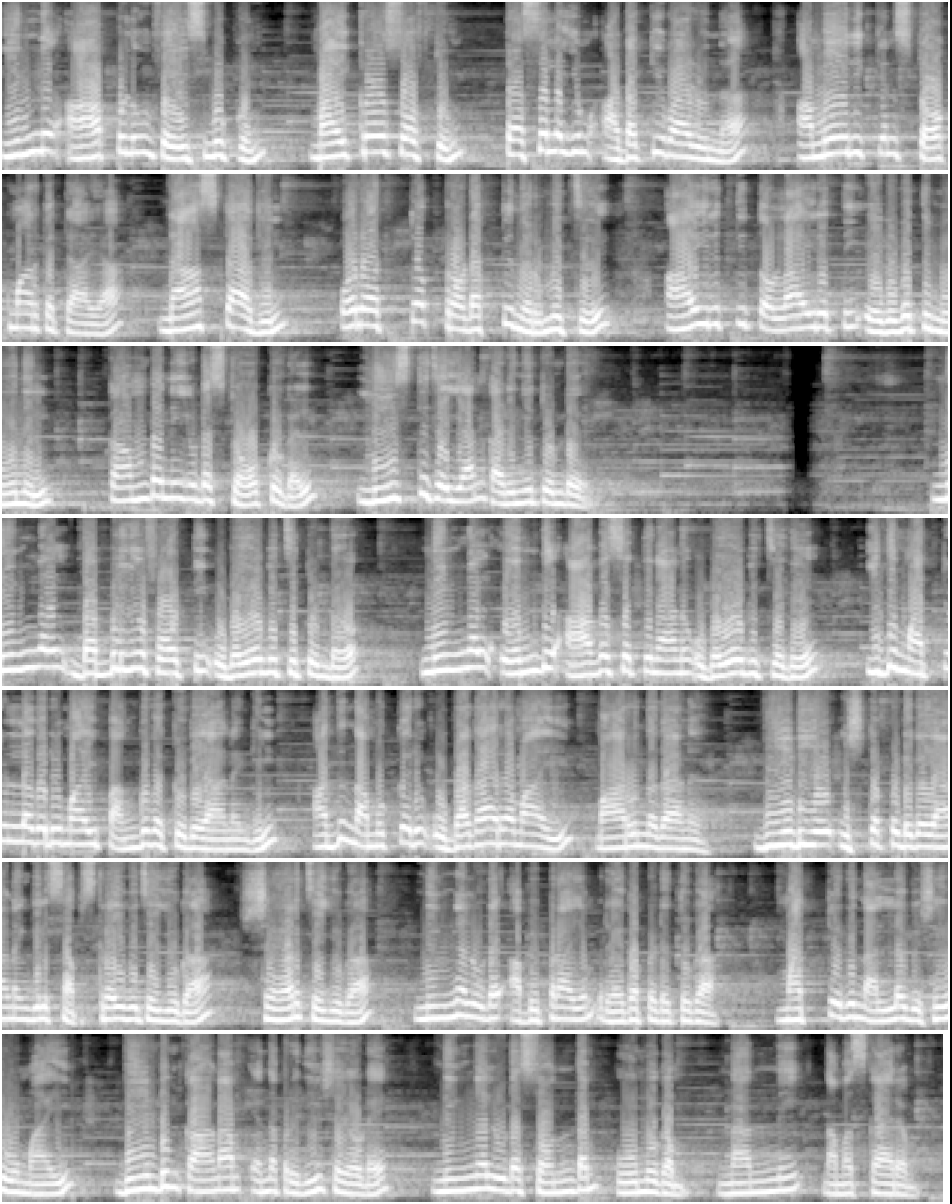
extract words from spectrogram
ഇന്ന് ആപ്പിളും ഫേസ്ബുക്കും മൈക്രോസോഫ്റ്റും ടെസലയും അടക്കി വാഴുന്ന അമേരിക്കൻ സ്റ്റോക്ക് മാർക്കറ്റായ നാസ്റ്റാഗിൽ ഒരൊറ്റ പ്രൊഡക്റ്റ് നിർമ്മിച്ച് ആയിരത്തി തൊള്ളായിരത്തി എഴുപത്തി മൂന്നിൽ കമ്പനിയുടെ സ്റ്റോക്കുകൾ ലീസ്റ്റ് ചെയ്യാൻ കഴിഞ്ഞിട്ടുണ്ട്. നിങ്ങൾ ഡബ്ല്യു ഫോർട്ടി ഉപയോഗിച്ചിട്ടുണ്ടോ? നിങ്ങൾ എന്ത് ആവശ്യത്തിനാണ് ഉപയോഗിച്ചത്? ഇത് മറ്റുള്ളവരുമായി പങ്കുവെക്കുകയാണെങ്കിൽ അത് നമുക്കൊരു ഉപകാരമായി മാറുന്നതാണ്. വീഡിയോ ഇഷ്ടപ്പെടുകയാണെങ്കിൽ സബ്സ്ക്രൈബ് ചെയ്യുക ഷെയർ ചെയ്യുക നിങ്ങളുടെ അഭിപ്രായം രേഖപ്പെടുത്തുക. മറ്റൊരു നല്ല വിഷയവുമായി വീണ്ടും കാണാം എന്ന പ്രതീക്ഷയോടെ നിങ്ങളുടെ സ്വന്തം പൂമുഖം. നന്ദി നമസ്കാരം.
